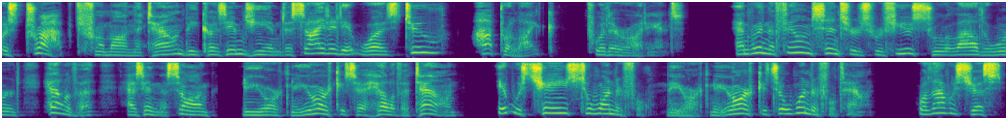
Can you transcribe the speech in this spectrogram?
was dropped from On the Town because MGM decided it was too opera like for their audience. And when the film censors refused to allow the word hell of a, as in the song New York, New York, it's a hell of a town, it was changed to wonderful. New York, New York, it's a wonderful town. Well, that was just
